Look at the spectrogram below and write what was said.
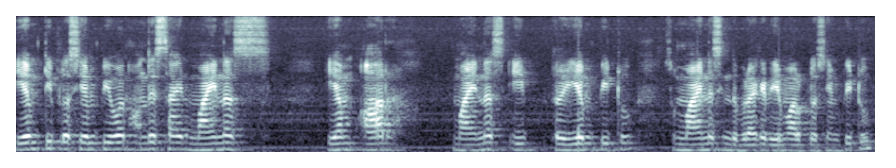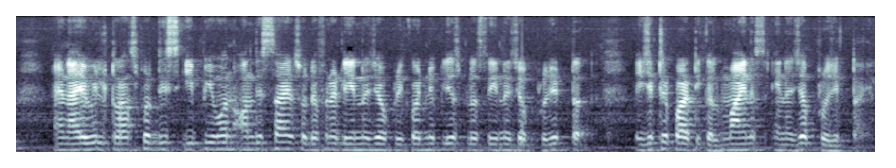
mt plus mp1 on this side minus mr minus e, uh, mp2 so minus in the bracket mr plus mp2 and I will transfer this EP1 on this side. So definitely energy of recoil nucleus plus the energy of project ejected particle minus energy of projectile.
